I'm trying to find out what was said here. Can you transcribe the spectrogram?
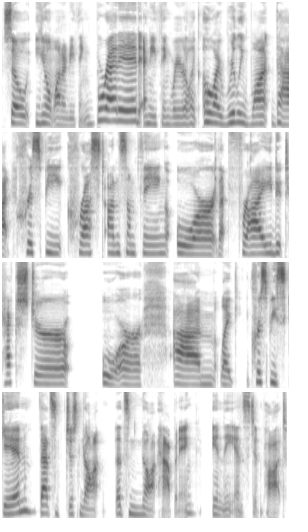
So you don't want anything breaded, anything where you're like, oh, I really want that crispy crust on something or that fried texture or um like crispy skin that's just not that's not happening in the instant pot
